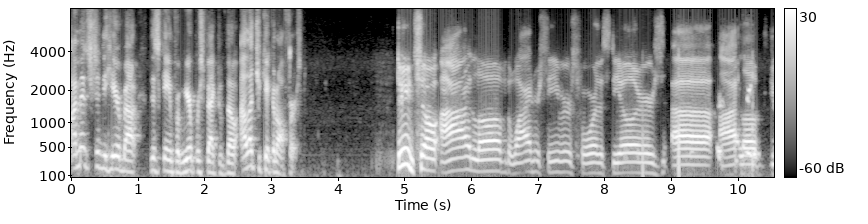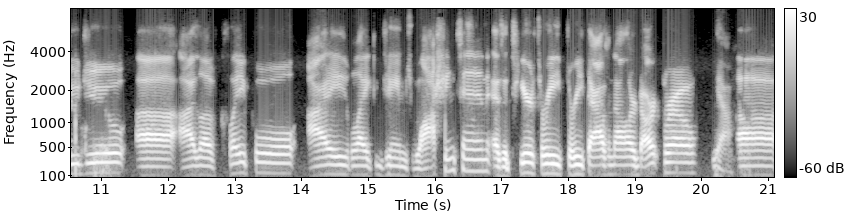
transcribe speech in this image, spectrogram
I'm interested to hear about this game from your perspective, though. I'll let you kick it off first. Dude, so I love the wide receivers for the Steelers. Uh, I love Juju. Uh, I love Claypool. I like James Washington as a tier three, three thousand dollar dart throw. Yeah. Uh,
